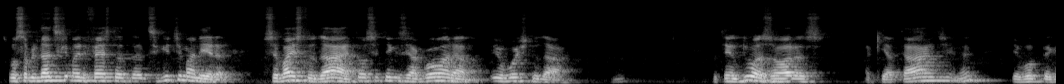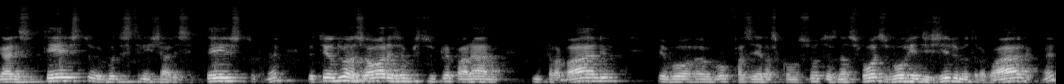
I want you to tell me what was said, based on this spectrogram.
Responsabilidade se manifesta da seguinte maneira: você vai estudar, então você tem que dizer agora eu vou estudar. Eu tenho duas horas aqui à tarde, né? Eu vou pegar esse texto, eu vou destrinchar esse texto, né? Eu tenho duas horas, eu preciso preparar um trabalho, eu vou, eu vou fazer as consultas nas fontes, vou redigir o meu trabalho, né?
